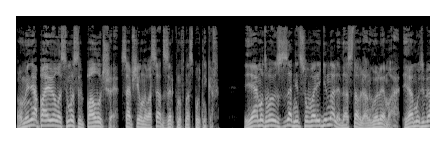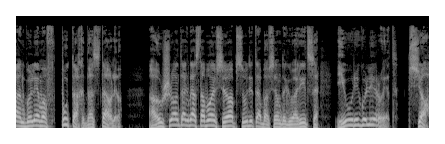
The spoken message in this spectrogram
«У меня появилась мысль получше», — сообщил Новосад, зыркнув на спутников. «Я ему твою задницу в оригинале доставлю, Ангулема. Я ему тебя, Ангулема, в путах доставлю. А уж он тогда с тобой все обсудит, обо всем договорится и урегулирует. Все.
